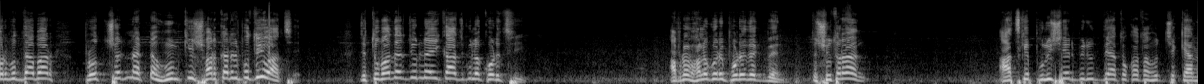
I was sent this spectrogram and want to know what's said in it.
ওর মধ্যে আবার প্রচ্ছন্ন একটা হুমকি সরকারের প্রতিও আছে, যে তোমাদের জন্য এই কাজগুলো করেছি। আপনারা ভালো করে পড়ে দেখবেন। তো সুতরাং আজকে পুলিশের বিরুদ্ধে এত কথা হচ্ছে কেন?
